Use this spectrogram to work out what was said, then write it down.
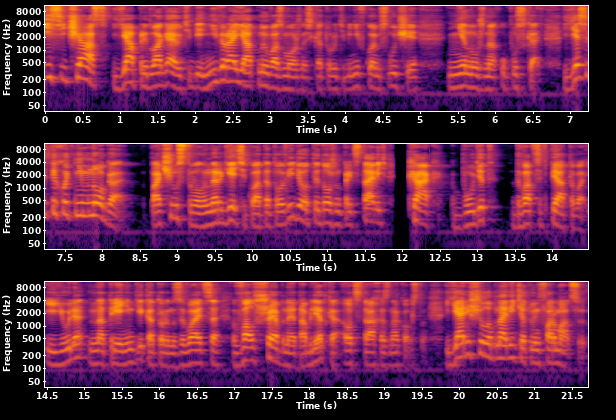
И сейчас я предлагаю тебе невероятную возможность, которую тебе ни в коем случае не нужно упускать. Если ты хоть немного почувствовал энергетику от этого видео, ты должен представить, как будет 25 июля на тренинге, который называется «Волшебная таблетка от страха знакомства». Я решил обновить эту информацию.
